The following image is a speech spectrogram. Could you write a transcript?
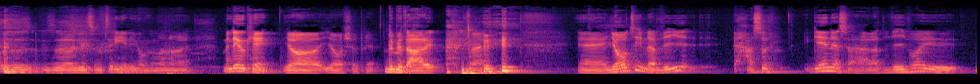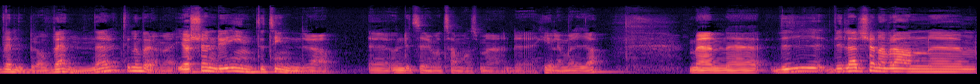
Och så, så liksom tredje gången man hör det. Men det är okej, jag, jag köper det. Du blir arg. Nej. Eh, jag och Tindra, vi... Alltså, grejen är så här att vi var ju väldigt bra vänner till att börja med. Jag kände ju inte Tindra eh, under tiden jag var tillsammans med eh, Heliga Maria. Men eh, vi, vi lärde känna varandra, eh,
